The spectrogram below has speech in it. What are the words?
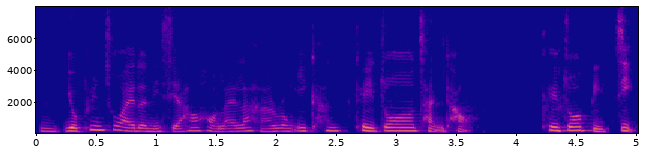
嗯，有 print 出来的你写好好来了哈，容易看，可以做参考，可以做笔记。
